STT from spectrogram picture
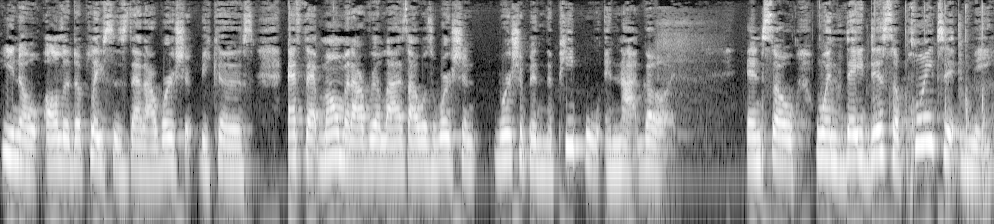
you know, all of the places that I worship because at that moment I realized I was worship, worshiping the people and not God. And so when they disappointed me,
